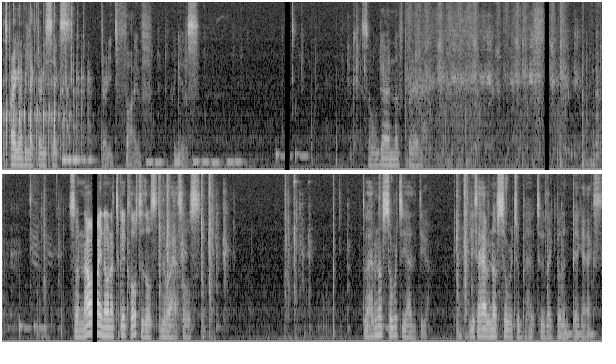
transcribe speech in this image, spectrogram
It's probably gonna be like 36, 35, I guess. Okay, so we got enough bread. So now I know not to get close to those little assholes. Do I have enough silver to? Yeah, I do. Okay. At least I have enough silver to to like build a pickaxe.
